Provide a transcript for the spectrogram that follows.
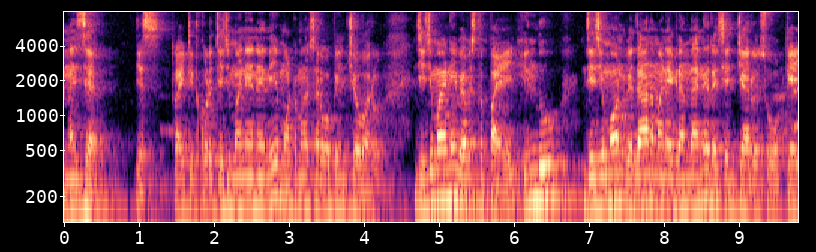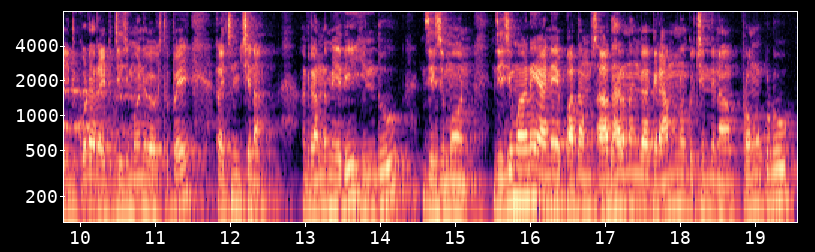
నజర్. ఎస్ రైట్ ఇది కూడా జజమాని అనేది మొట్టమొదటిసారి ఉపయోగించేవారు. జజమాని వ్యవస్థపై హిందూ జజమాన్ విధానం అనే గ్రంథాన్ని రచించారు. సో ఓకే ఇది కూడా రైట్ జజమాని వ్యవస్థపై రచించిన గ్రంథం ఏది? హిందూ జజమాన్ జజమాని అనే పదం సాధారణంగా గ్రామంకు చెందిన ప్రముఖుడు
